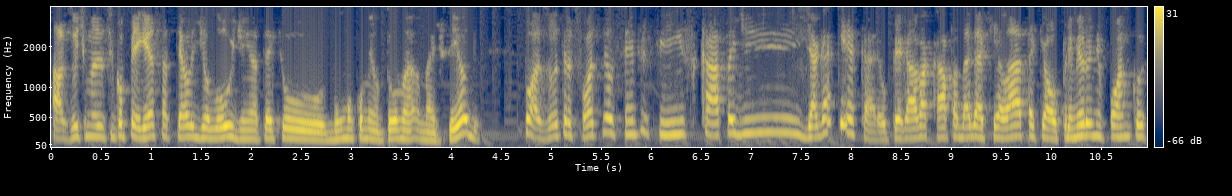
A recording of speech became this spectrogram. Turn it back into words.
as últimas, assim, que eu peguei essa tela de loading, até que o Buma comentou ma- mais cedo, Pô, as outras fotos eu sempre fiz capa de, de HQ, cara. Eu pegava a capa da HQ lá, tá aqui, ó. O primeiro uniforme que eu,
